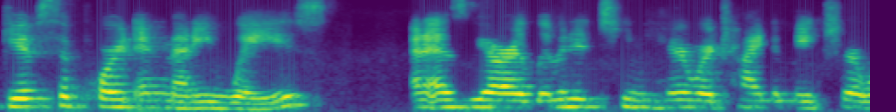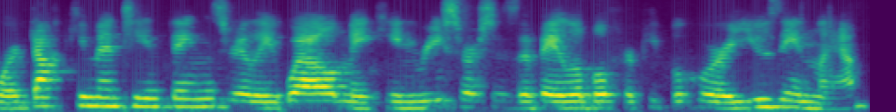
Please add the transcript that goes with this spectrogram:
give support in many ways. And as we are a limited team here, we're trying to make sure we're documenting things really well, making resources available for people who are using LAMP.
